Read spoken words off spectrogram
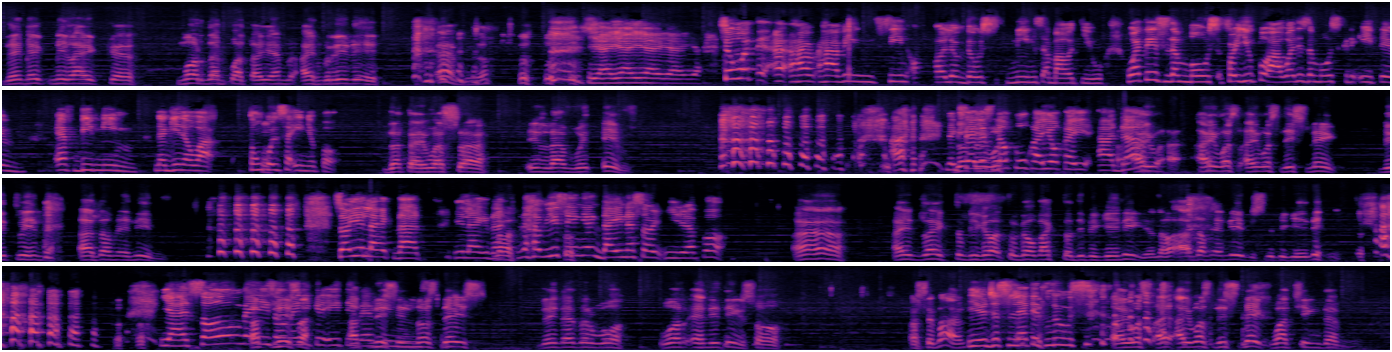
they make me like uh, more than what I am. I'm really. Yeah, yeah, yeah, yeah, yeah. So what uh, having seen all of those memes about you, what is the most for you po ah, what is the most creative FB meme na ginawa tungkol sa inyo po? that I was uh, in love with Eve. Ah, Nagselos I daw po kayo kay I, Adam. I was I was the snake between Adam and Eve. So you like that? You like that? No. Have you seen yung dinosaur era po? Ah, I'd like to be go, to go back to the beginning. You know, Adam and Eve is the beginning. yeah, so many, At so least, many uh, creative At least in those days, they never wore, wore anything. So, as a man, You just let it loose. I was I, I was the snake watching them.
